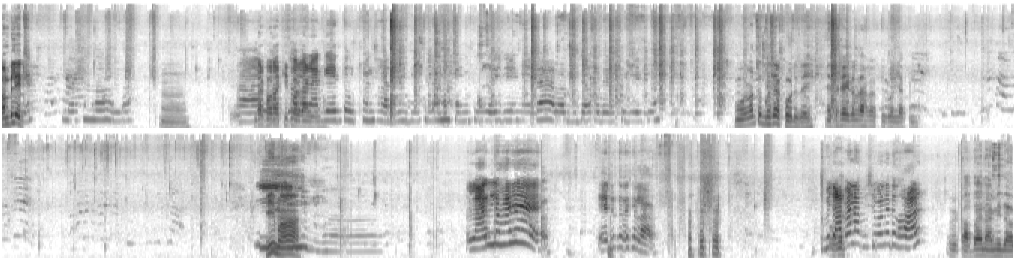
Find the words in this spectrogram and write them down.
কমপ্লিট? হুম। দেখো ওরা কি করে আগে তো উঠোন ঝাড় দিয়ে দিয়েছিলাম কিন্তু ওই যে মেয়েটা আবার পূজা করে রেখে দিয়েছে। ওরা তো গোজা করবে। এই দেখো এগুলো দেখো কি করলে এখন। কি মা। লাগল হারে এটুকু দেখে তুমি যাবে না পিসিমণিতে ঘর? ওই কাদায় নামিয়ে দাও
